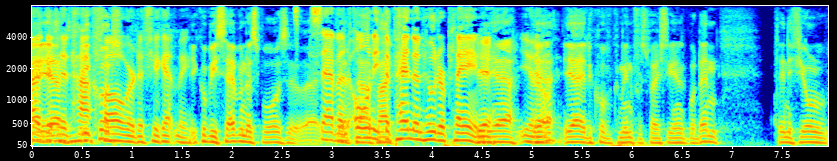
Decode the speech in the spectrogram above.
targeted yeah. Half could- forward, if you get me. It could be seven, I suppose. uh, Seven, left only back. depending who they're playing. Yeah, yeah, you know. yeah, They could come in for special games, but then, then if you're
